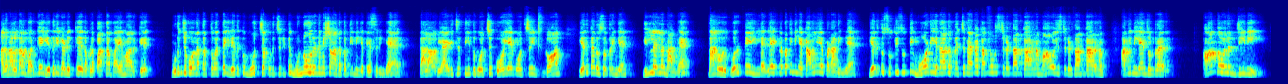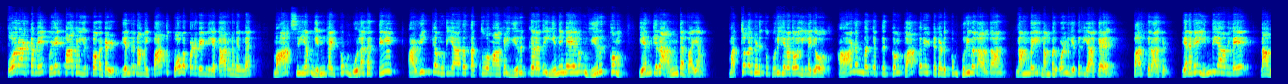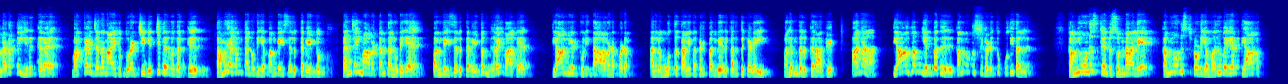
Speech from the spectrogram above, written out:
அதனால்தான் வர்க்க எதிரிகளுக்கு நம்மளை பார்த்தா பயமா இருக்கு. முடிஞ்சு போன தத்துவத்தை எதுக்கு மூச்சை புடிச்சுக்கிட்டு முன்னூறு நிமிஷம் அதை பத்தி நீங்க பேசுறீங்க? காலாவதி ஆயிடுச்சு தீந்து போச்சு போயே போச்சு இட்ஸ் கான் எதுக்கு அதை சொல்றீங்க? இல்ல இல்ல நாங்க நாங்க ஒரு பொருட்டே இல்ல. இல்ல இதை பத்தி நீங்க கவலையே படாதீங்க. எதுக்கு சுத்தி சுத்தி மோடி ஏதாவது பிரச்சனைனா கம்யூனிஸ்டுகள் தான் காரணம் மாவோயிஸ்டுகள் தான் காரணம் அப்படின்னு ஏன் சொல்றாரு? ஆந்தோலன் ஜீவி போராட்டமே பிழைப்பாக இருப்பவர்கள் என்று நம்மை பார்த்து கோபப்பட வேண்டிய காரணம் என்ன? மார்க்சியம் இன்றைக்கும் உலகத்தில் அழிக்க முடியாத தத்துவமாக இருக்கிறது இனிமேலும் இருக்கும் என்கிற அந்த பயம். மற்றவர்களுக்கு புரிகிறதோ இல்லையோ ஆளும் வர்க்கத்திற்கும் கார்பரேட்டுகளுக்கும் புரிவதால் தான் நம்மை நம்பர் ஒன் எதிரியாக பார்க்கிறார்கள். எனவே இந்தியாவிலே நாம் நடத்த இருக்கிற மக்கள் ஜனநாயக புரட்சி வெற்றி பெறுவதற்கு தமிழகம் தன்னுடைய பங்கை செலுத்த வேண்டும். தஞ்சை மாவட்டம் தன்னுடைய பங்கை செலுத்த வேண்டும். நிறைவாக தியாகிகள் குறித்த ஆவணப்படம் அதுல மூத்த தலைவர்கள் பல்வேறு கருத்துக்களை பகிர்ந்திருக்கிறார்கள். ஆனா தியாகம் என்பது கம்யூனிஸ்டுகளுக்கு புதிதல்ல. கம்யூனிஸ்ட் என்று சொன்னாலே கம்யூனிஸ்டினுடைய மறுபெயர் தியாகம்.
